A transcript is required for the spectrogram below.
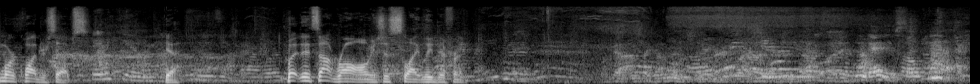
more quadriceps. Thank you. Yeah. But it's not wrong, it's just slightly different. That is so high.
